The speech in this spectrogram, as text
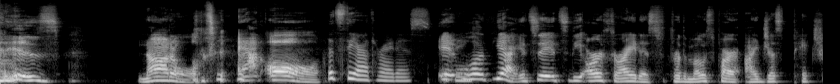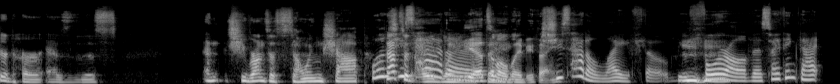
is not old at all. It's the arthritis. I It think. well, yeah, it's it's the arthritis for the most part. I just pictured her as this, and she runs a sewing shop. Well, That's she's an old lady. a- yeah, it's an old thing. lady thing. She's had a life though Mm-hmm. before all of this. So I think that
